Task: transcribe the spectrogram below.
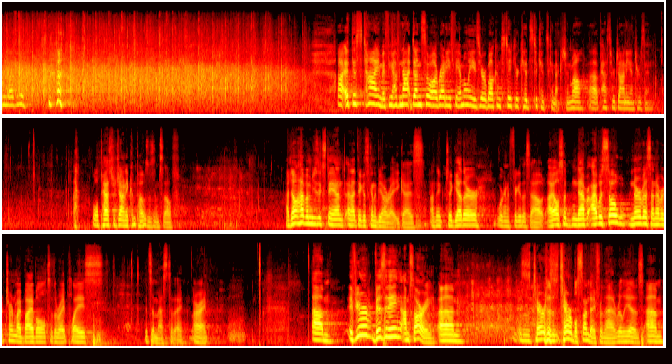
We love you. uh, at this time, if you have not done so already, families, you're welcome to take your kids to Kids Connection while uh, Pastor Johnny enters in. Well, Pastor Johnny composes himself. I don't have a music stand, and I think it's going to be all right, you guys. I think together we're going to figure this out. I also never, I was so nervous, I never turned my Bible to the right place. It's a mess today. All right. Um, if you're visiting, I'm sorry. Um, this, is ter- this, is a terrible Sunday for that. It really is. Um,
